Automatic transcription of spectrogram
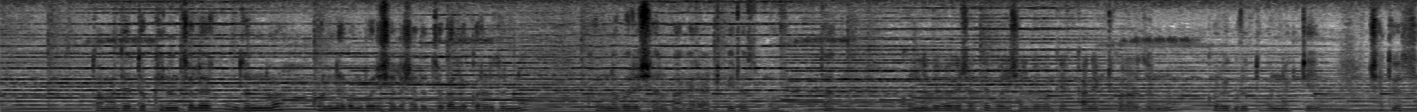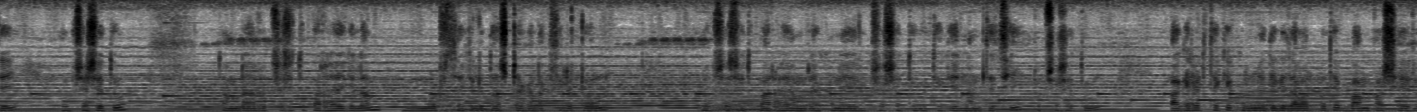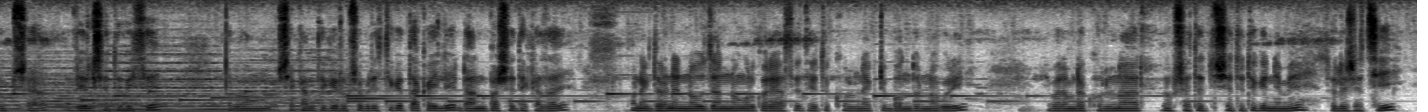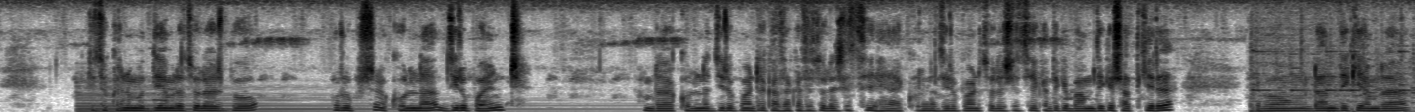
তো আমাদের দক্ষিণাঞ্চলের জন্য খুলনা এবং বরিশালের সাথে যোগাযোগ করার জন্য খুলনা বরিশাল বাগেরহাট, পিরোজপুর, অর্থাৎ খুলনা বিভাগের সাথে বরিশাল বিভাগকে কানেক্ট করার জন্য খুবই গুরুত্বপূর্ণ একটি সেতু হচ্ছে রূপসা সেতু। আমরা রূপসা সেতু পার হয়ে গেলাম। মোটর সাইকেলে দশ টাকা লাগছিল টোল রূপসা সেতু পার হয়ে আমরা এখন এই রূপসা সেতু থেকে নামতেছি। রূপসা সেতু বাগেরহাট থেকে খুলনার দিকে যাওয়ার পথে বাম পাশে রূপসা রেল সেতু হয়েছে এবং সেখান থেকে রূপসা ব্রিজ থেকে তাকাইলে ডান পাশে দেখা যায় অনেক ধরনের নৌযান নোংর করে আছে, যেহেতু খুলনা একটি বন্দর নগরী। এবার আমরা খুলনার রূপসা সেতু- থেকে নেমে চলে এসেছি। কিছুক্ষণের মধ্যে আমরা চলে আসব রূপসা খুলনা জিরো পয়েন্ট। আমরা খুলনা জিরো পয়েন্টের কাছাকাছি চলে এসেছি। হ্যাঁ খুলনা জিরো পয়েন্ট চলে এসেছি। এখান থেকে বাম দিকে সাতক্ষীরা এবং ডান দিকে আমরা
